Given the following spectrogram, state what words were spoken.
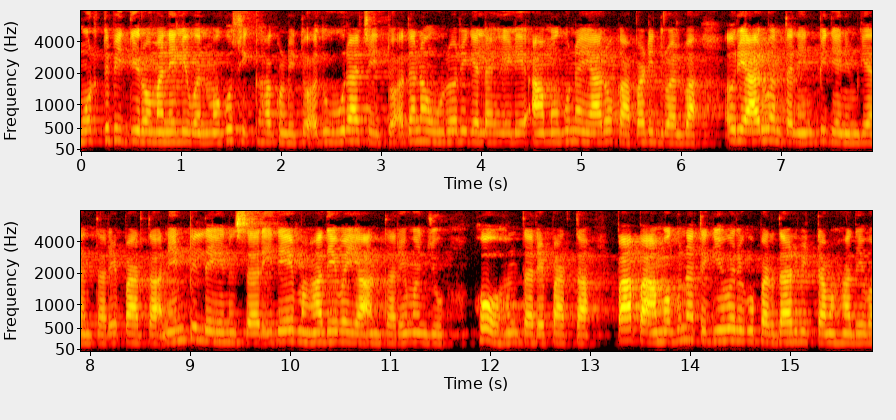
ಮುರಿದು ಬಿದ್ದಿರೋ ಮನೇಲಿ ಒಂದು ಮಗು ಸಿಕ್ಕಾಕೊಂಡಿತ್ತು ಅದು ಊರಾಚೆ ಇತ್ತು. ಅದನ್ನು ಊರವರಿಗೆಲ್ಲ ಹೇಳಿ, ಆ ಮಗುನ ಯಾರೋ ಕಾಪಾಡಿದ್ರು ಅಲ್ವಾ? ಅವ್ರು ಯಾರು ಅಂತ ನೆನಪಿದೆಯಾ ನಿಮಗೆ ಅಂತಾರೆ, ಪಾರ್ಥ? ನೆನಪಿಲ್ಲದೆ ಏನು ಸರ್? ಇದೇ ಮಹಾದೇವಯ್ಯ ಅಂತಾರೆ ಮಂಜು. ಹೋ ಅಂತಾರೆ ಪಾರ್ಥ. ಪಾಪ, ಆ ಮಗುನ ತೆಗೆಯುವವರೆಗೂ ಪರದಾಡ್ಬಿಟ್ಟ ಮಹಾದೇವ.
